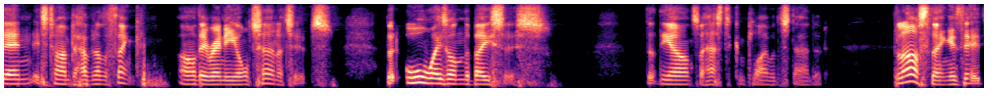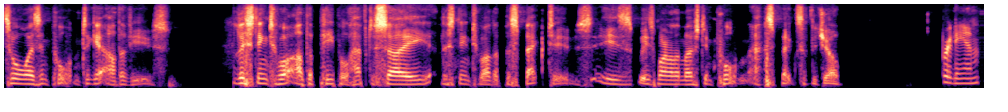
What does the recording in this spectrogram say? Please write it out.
then it's time to have another think. Are there any alternatives? But always on the basis that the answer has to comply with the standard. The last thing is that it's always important to get other views. Listening to what other people have to say, listening to other perspectives is, is one of the most important aspects of the job. Brilliant.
